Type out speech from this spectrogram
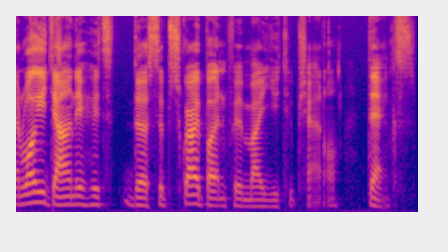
And while you're down there, hit the subscribe button for my YouTube channel. Thanks.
